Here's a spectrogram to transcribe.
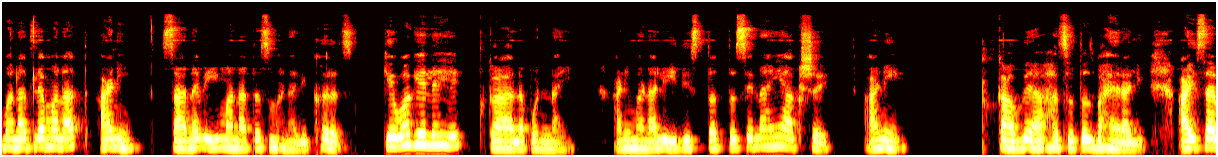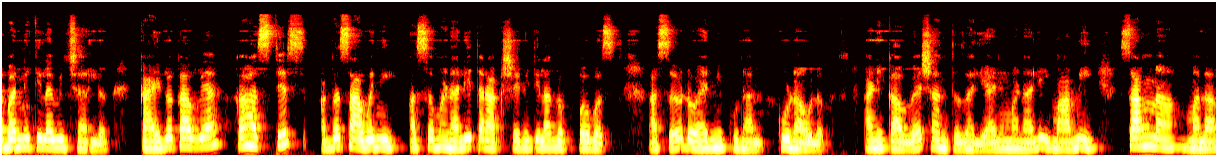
मनातल्या मनात आणि सानवी मनातच म्हणाली खरंच केव्हा गेले हे? कळालं पण नाही. आणि म्हणाली दिसतात तसे नाही अक्षय. आणि काव्या हसतच बाहेर आली. आईसाहेबांनी तिला विचारलं काय ग काव्या का हसतेस? अगं सावनी असं म्हणाली तर अक्षयने तिला गप्प बस असं डोळ्यांनी खुणा खुणावलं. आणि काव्या शांत झाली आणि म्हणाली मामी सांग ना मला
